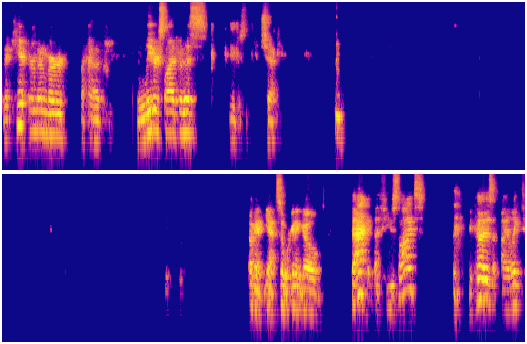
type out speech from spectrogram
And I can't remember if I have a later slide for this. Let me just check. Okay, yeah, so we're gonna go back a few slides because I like to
